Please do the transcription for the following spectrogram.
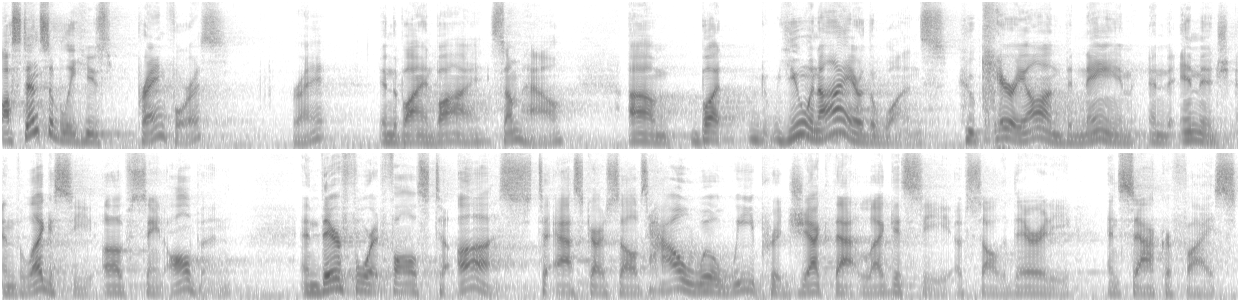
Ostensibly, he's praying for us, right? In the by and by, somehow. Um, but you and I are the ones who carry on the name and the image and the legacy of St. Alban. And therefore, it falls to us to ask ourselves how will we project that legacy of solidarity and sacrifice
